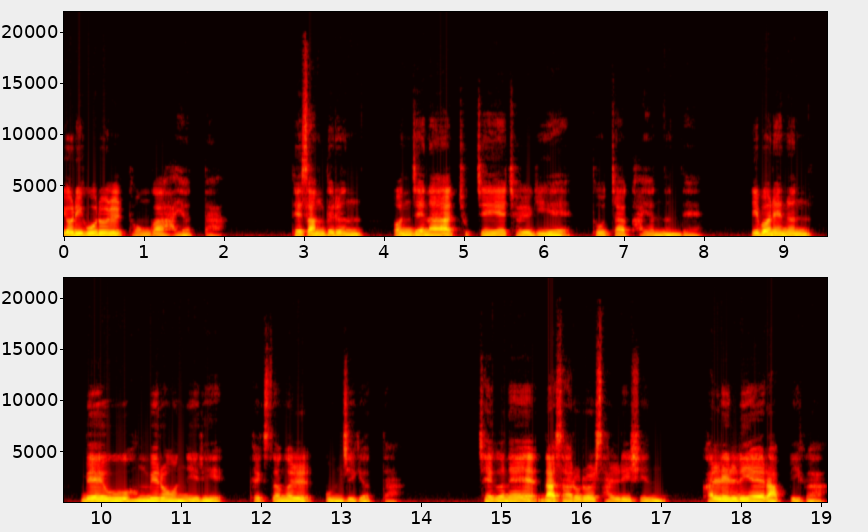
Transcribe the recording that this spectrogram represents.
여리고를 통과하였다. 대상들은 언제나 축제의 절기에 도착하였는데 이번에는 매우 흥미로운 일이 백성을 움직였다. 최근에 나사로를 살리신 갈릴리의 랍비가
